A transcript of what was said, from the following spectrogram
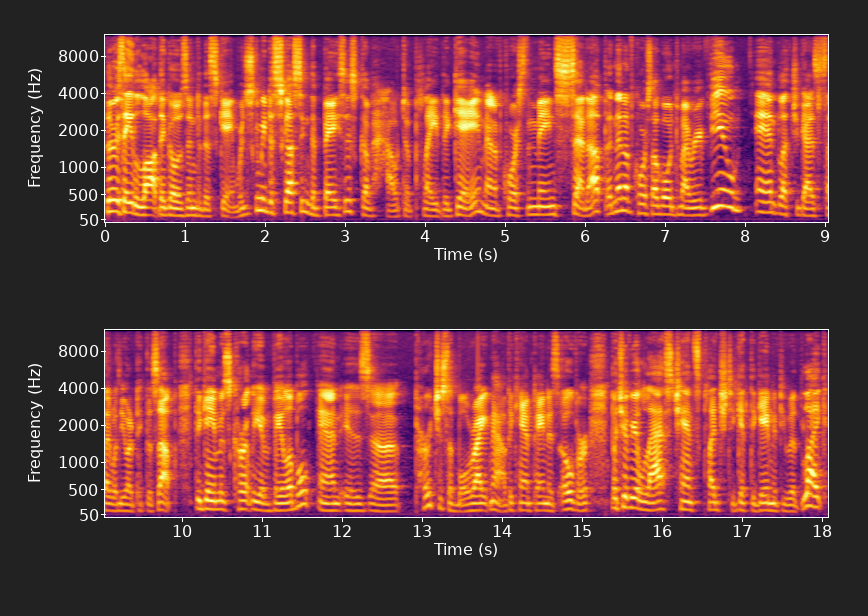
there is a lot that goes into this game. We're just going to be discussing the basics of how to play the game, and of course the main setup, and then of course I'll go into my review and let you guys decide whether you want to pick this up. The game is currently available and is uh, purchasable right now. The campaign is over, but you have your last chance pledge to get the game if you would like.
